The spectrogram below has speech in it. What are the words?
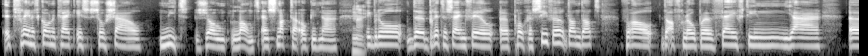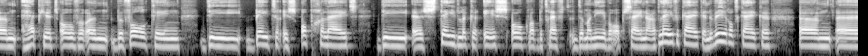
het Verenigd Koninkrijk is sociaal niet zo'n land en snakt daar ook niet naar. Nee. Ik bedoel, de Britten zijn veel uh, progressiever dan dat. Vooral de afgelopen 15 jaar Um, heb je het over een bevolking die beter is opgeleid, die uh, stedelijker is, ook wat betreft de manier waarop zij naar het leven kijken en de wereld kijken, um, uh,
